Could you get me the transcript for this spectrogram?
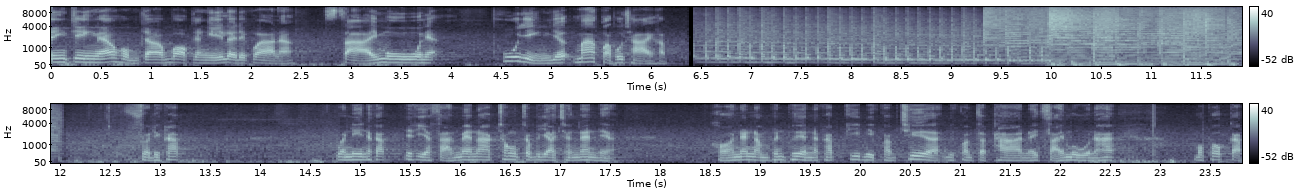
จริง ๆ แล้วผมจะบอกอย่างนี้เลยดีกว่านะ สายมูเนี่ยผู้หญิงเยอะมากกว่าผู้ชายครับ สวัสดีครับ วันนี้นะครับนิตยสารแม่นาคช่องเจ้าพระยาชนแนลเนี่ยขอแนะนำเพื่อนๆนะครับ ที่มีความเชื่อมีความศรัทธาในสายมูนะฮะมาพบกับ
